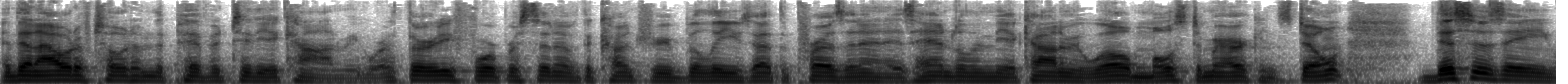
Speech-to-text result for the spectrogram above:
And then I would have told him to pivot to the economy, where 34% of the country believes that the president is handling the economy well. Most Americans don't. This is a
